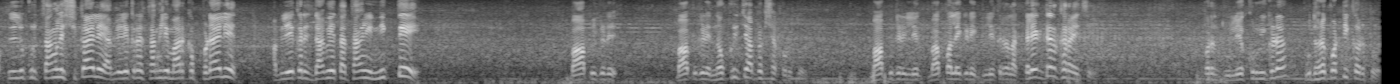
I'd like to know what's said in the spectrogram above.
आपले लेकरू चांगले शिकायले आपल्या लेकरात चांगले मार्क पडायलेत. आपल्या लेकराची दहावी आता चांगली निघते. बाप इकडे बाप इकडे नोकरीची अपेक्षा करतो. बाप इकडे ले बापाला इकडे लेकराला कलेक्टर करायचे. परंतु लेकरू इकडं उधळपट्टी करतोय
